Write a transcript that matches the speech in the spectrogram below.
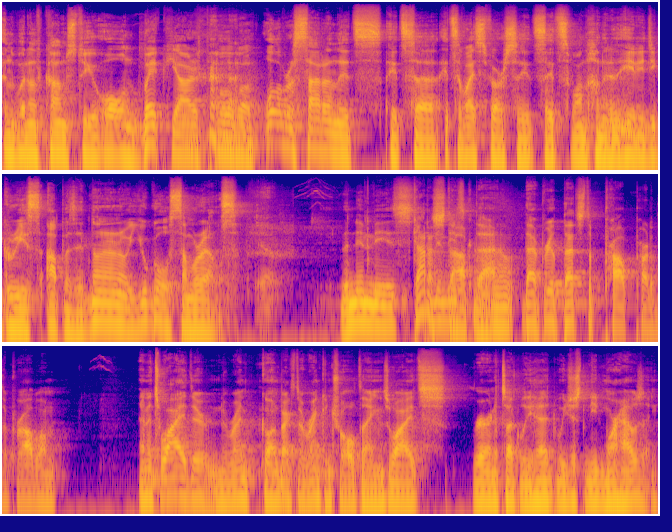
and when it comes to your own backyard, all of, all of a sudden it's it's uh, it's a vice versa. It's it's 180 degrees opposite. No, no, no. You go somewhere else. The NIMBYs. Got to NIMBYs stop that. out. That real that's the pro- part of the problem, and it's why they're the rent going back to the rent control thing. Is why it's rearing its ugly head. We just need more housing.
